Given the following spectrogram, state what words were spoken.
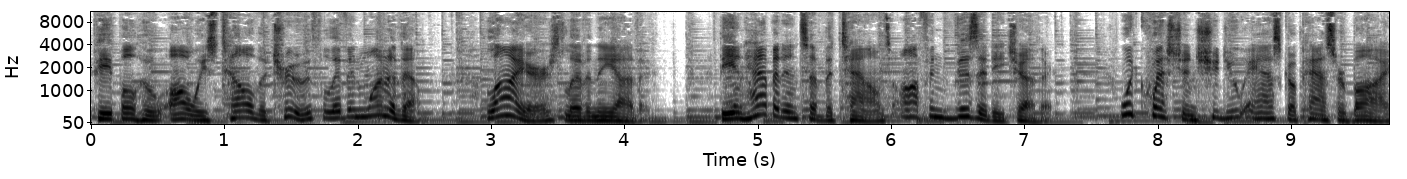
People who always tell the truth live in one of them. Liars live in the other. The inhabitants of the towns often visit each other. What question should you ask a passerby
